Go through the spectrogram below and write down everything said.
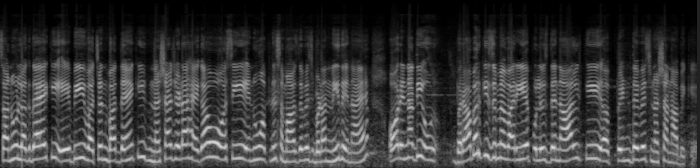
ਸਾਨੂੰ ਲੱਗਦਾ ਹੈ ਕਿ ਇਹ ਵੀ ਵਚਨਬੱਧ ਹੈ ਕਿ ਨਸ਼ਾ ਜਿਹੜਾ ਹੈਗਾ, ਉਹ ਅਸੀਂ ਇਹਨੂੰ ਆਪਣੇ ਸਮਾਜ ਦੇ ਵਿੱਚ ਬੜਨ ਨਹੀਂ ਦੇਣਾ ਹੈ। ਔਰ ਇਹਨਾਂ ਦੀ ਬਰਾਬਰ ਕੀ ਜ਼ਿੰਮੇਵਾਰੀ ਹੈ ਪੁਲਿਸ ਦੇ ਨਾਲ ਕਿ ਪਿੰਡ ਦੇ ਵਿੱਚ ਨਸ਼ਾ ਨਾ ਵਿਕੇ?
